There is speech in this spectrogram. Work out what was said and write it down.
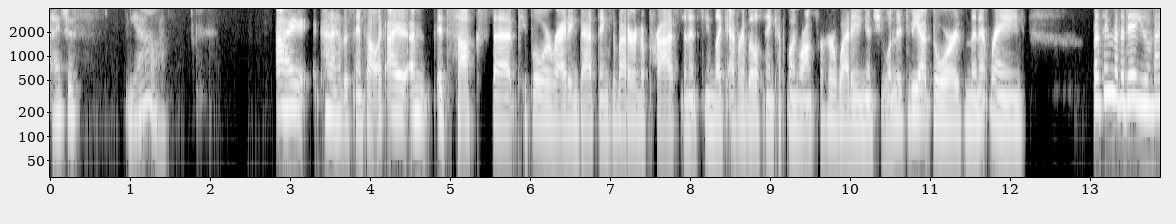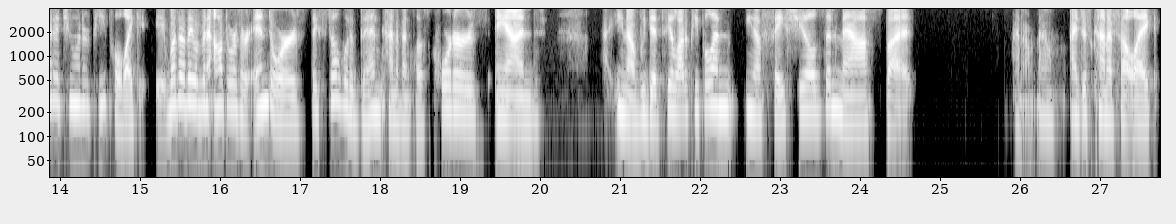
I just, yeah, I kind of had the same thought. Like I, I'm. It sucks that people were writing bad things about her in the press, and it seemed like every little thing kept going wrong for her wedding, and she wanted to be outdoors, and then it rained. But at the end of the day, you invited 200 people. Like it- whether they would have been outdoors or indoors, they still would have been kind of in close quarters. And you know, we did see a lot of people in you know face shields and masks, but I don't know. I just kind of felt like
